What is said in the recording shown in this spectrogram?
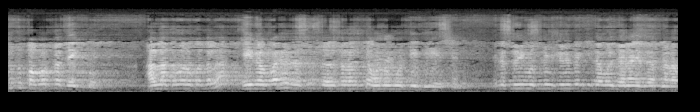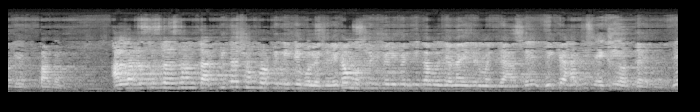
শুধু কবরটা দেখব। আল্লাহ তোমার কথা এই ব্যাপারে রসুল অনুমতি দিয়েছেন। এটা সহি মুসলিম শরীফে কিতাবুল জানাইজে আপনারা পাবেন। আল্লাহ রসুল সাল্লাম তার পিতা সম্পর্কে নিজে বলেছেন। এটাও মুসলিম শরীফের কিতাবুল জানাইজের মধ্যে আছে। দুইটা হাদিস একই অধ্যায়ের মধ্যে।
